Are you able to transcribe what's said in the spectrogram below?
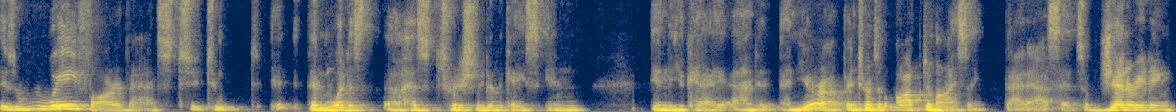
is way far advanced to, to than what is, uh, has traditionally been the case in in the UK and, and Europe in terms of optimizing that asset. So generating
